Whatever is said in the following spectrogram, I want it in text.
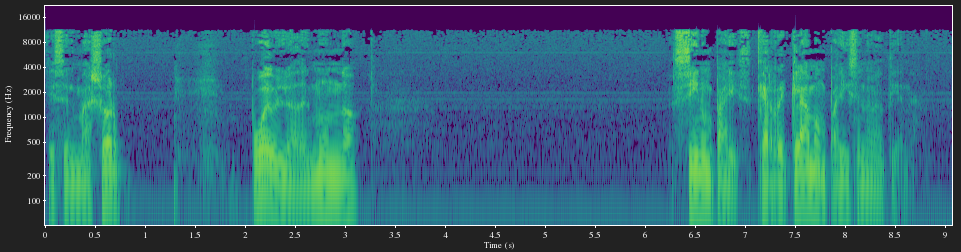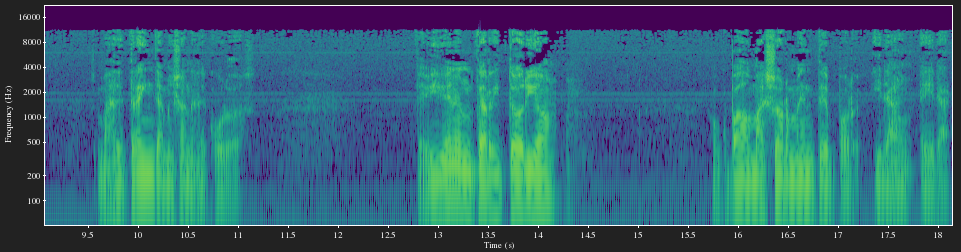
que es el mayor pueblo del mundo sin un país, que reclama un país y no lo tiene. Más de 30 millones de kurdos, que viven en un territorio ocupado mayormente por Irán e Irak.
